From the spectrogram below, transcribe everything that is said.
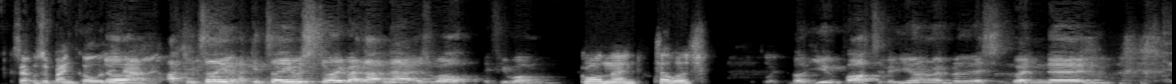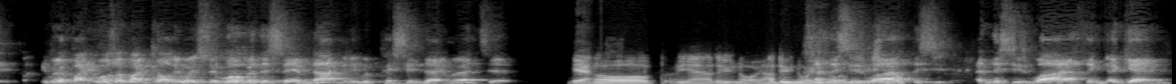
because that was a bank holiday No, night. I can tell you. I can tell you a story about that night as well, if you want. Go on then, tell us. Well, you part of it. You don't remember this when um, it was a bank, it was a bank holiday, so it will be the same night, but it was pissing down, weren't it? Yeah. Oh, yeah, I do know. I do know. And this is why this is and this is why I think again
